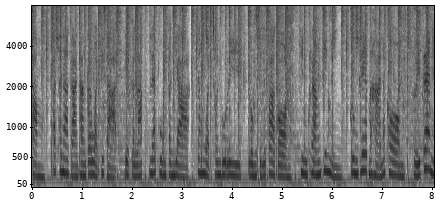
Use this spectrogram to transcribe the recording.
ธรรม พัฒนาการทางประวัติศาสตร์ เอกลักษณ์ และภูมิปัญญา จังหวัดชนบุรี กรมศิลปากร พิมพ์ครั้งที่ 1 กรุงเทพมหานคร เผยแพร่ใน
